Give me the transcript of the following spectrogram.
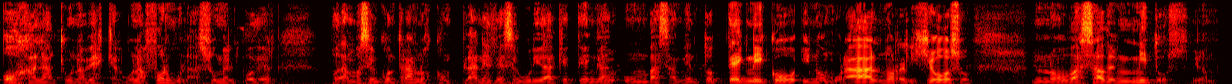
Ojalá que una vez que alguna fórmula asume el poder, podamos encontrarnos con planes de seguridad que tengan un basamento técnico y no moral, no religioso, no basado en mitos, digamos.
